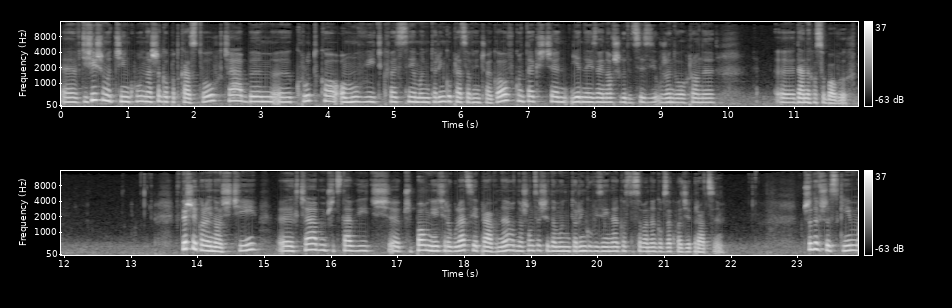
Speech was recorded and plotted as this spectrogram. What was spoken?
W dzisiejszym odcinku naszego podcastu chciałabym e, krótko omówić kwestię monitoringu pracowniczego w kontekście jednej z najnowszych decyzji Urzędu Ochrony Danych Osobowych. W pierwszej kolejności e, chciałabym przedstawić, e, przypomnieć regulacje prawne odnoszące się do monitoringu wizyjnego stosowanego w zakładzie pracy. Przede wszystkim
